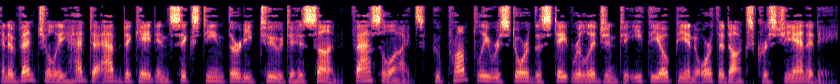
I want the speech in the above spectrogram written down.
and eventually had to abdicate in 1632 to his son, Fasilides, who promptly restored the state religion to Ethiopian Orthodox Christianity.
